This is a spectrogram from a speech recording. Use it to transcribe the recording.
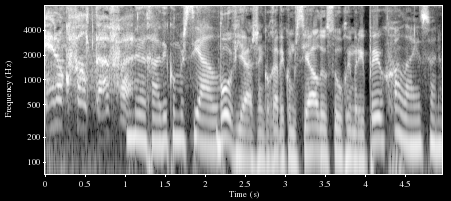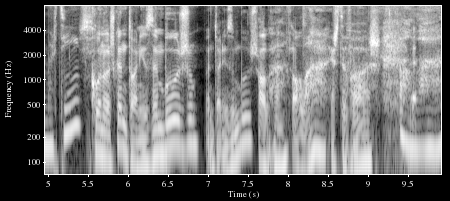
Era o que faltava. Na Rádio Comercial. Boa viagem com a rádio comercial. Eu sou o Rui Maria Pego. Olá, eu sou Ana Martins. Connosco António Zambujo. António Zambujo. Olá. Olá, esta voz. Olá.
